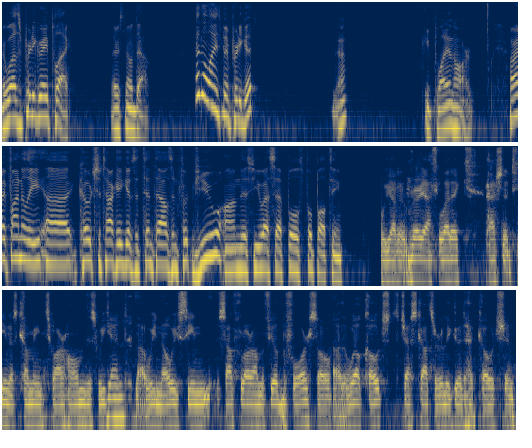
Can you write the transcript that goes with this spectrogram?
It was a pretty great play. There's no doubt. And the line's been pretty good. Yeah. Keep playing hard. All right, finally, uh, Coach Sitake gives a 10,000 foot view on this USF Bulls football team. We got a very athletic, passionate team that's coming to our home this weekend. Uh, we know we've seen South Florida on the field before, so uh, they're well coached. Jeff Scott's a really good head coach, and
